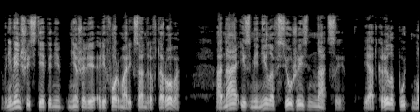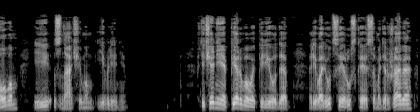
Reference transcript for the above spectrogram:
В не меньшей степени, нежели реформа Александра II, она изменила всю жизнь нации и открыла путь новым и значимым явлениям. В течение первого периода революции русское самодержавие –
